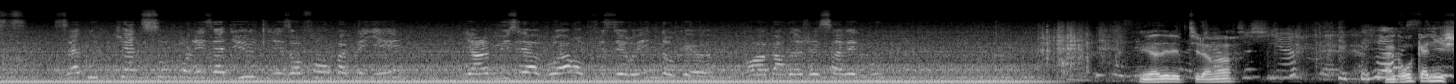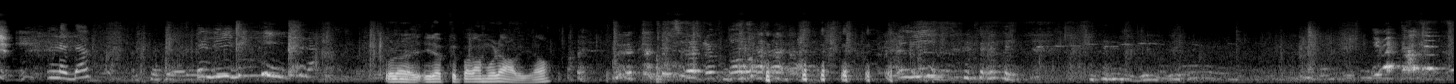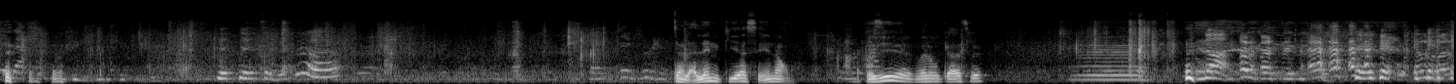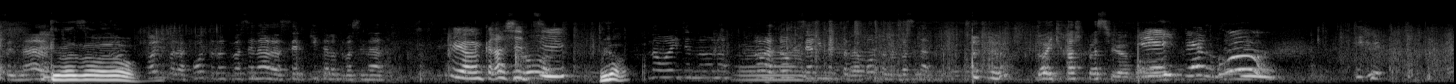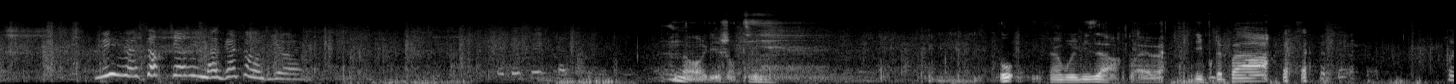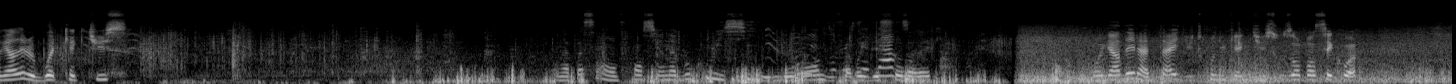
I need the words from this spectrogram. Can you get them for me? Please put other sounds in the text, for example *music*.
Ça coûte 400 pour les adultes, les enfants n'ont pas payé. Il y a un musée à voir en plus des ruines, donc euh, on va partager ça avec vous. Regardez les petits lamas. Un gros caniche. Il. Oh là, il a préparé un molar lui, hein Et lui. Il va tomber là. Hein. Putain, la laine qu'il y a, c'est énorme. Vas-y, euh, Manon, caresse-le. Non. Que façon, Manon? Va me cracher dessus. Oui, là. Não, aí, não, não. Não, então, se alguém para a foto, não te vai ser nada. Non, il crache pas celui-là. Il est hyper gros. Lui, il va sortir du magasin, on dirait. Non, il est gentil. Oh, il fait un bruit bizarre. quand même. Il prépare. Regardez le bois de cactus. On n'a pas ça en France, il y en a beaucoup ici. Ils le vendent, ils fabriquent des choses avec. Regardez la taille du tronc du cactus, vous en pensez quoi?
